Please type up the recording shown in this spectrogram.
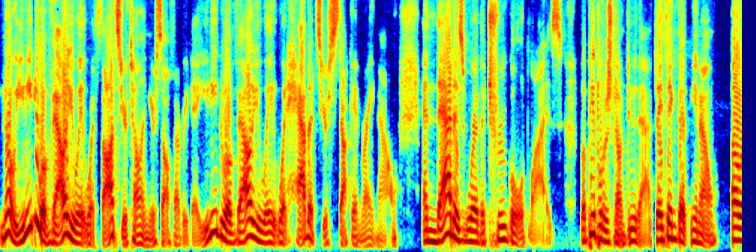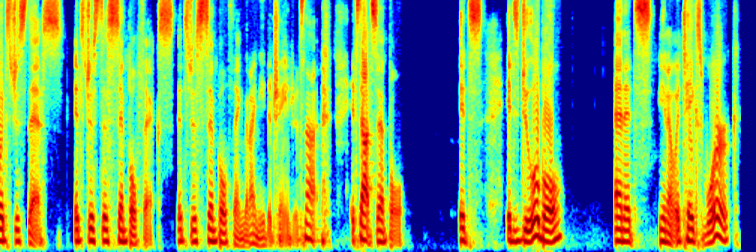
No, you need to evaluate what thoughts you're telling yourself every day. You need to evaluate what habits you're stuck in right now. And that is where the true gold lies. But people just don't do that. They think that, you know, oh, it's just this. It's just this simple fix. It's just simple thing that I need to change. It's not it's not simple. It's it's doable and it's, you know, it takes work,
